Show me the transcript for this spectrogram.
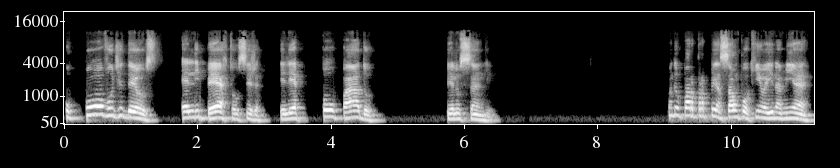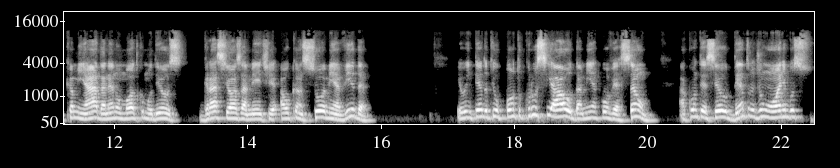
O povo de Deus é liberto, ou seja, ele é poupado pelo sangue. Quando eu paro para pensar um pouquinho aí na minha caminhada, né, no modo como Deus graciosamente alcançou a minha vida, eu entendo que o ponto crucial da minha conversão aconteceu dentro de um ônibus,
